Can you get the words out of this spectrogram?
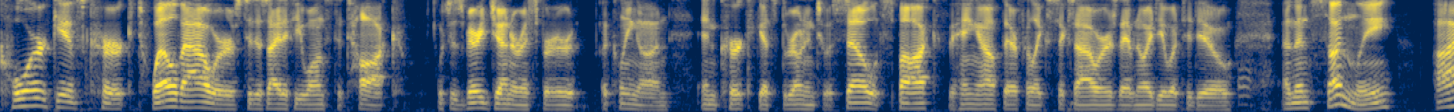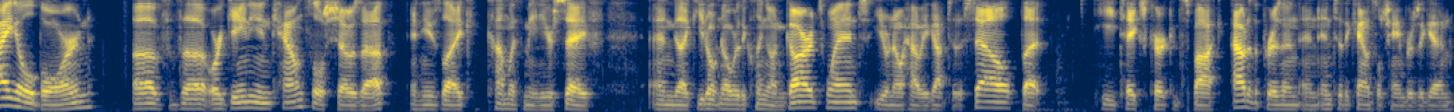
Kor gives Kirk 12 hours to decide if he wants to talk, which is very generous for a Klingon. and Kirk gets thrown into a cell with Spock. They hang out there for like six hours. They have no idea what to do. And then suddenly, Ayelborne of the Organian Council shows up and he's like, Come with me, you're safe. And like, you don't know where the Klingon guards went, you don't know how he got to the cell, but he takes Kirk and Spock out of the prison and into the council chambers again.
